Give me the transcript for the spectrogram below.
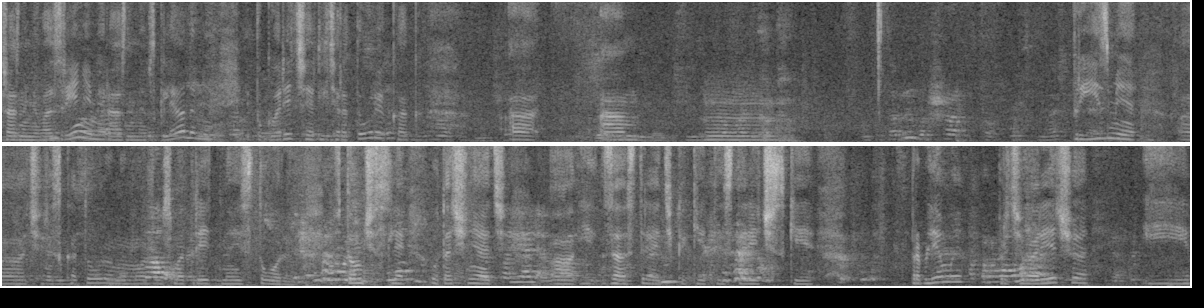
с разными воззрениями, разными взглядами, и поговорить о литературе как о, о, призме, а, через которую мы можем смотреть на историю, в том числе уточнять и заострять какие-то исторические проблемы, противоречия и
